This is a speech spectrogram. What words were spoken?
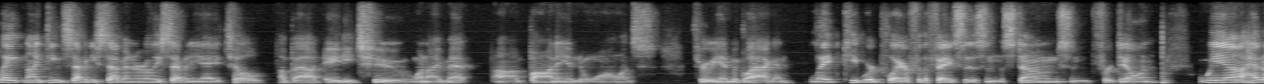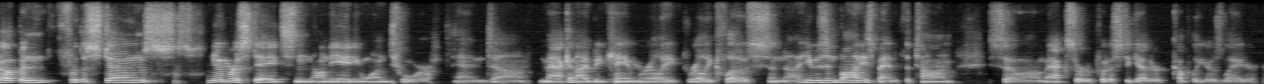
late 1977, early 78 till about 82 when I met uh, Bonnie in New Orleans through Ian McLagan, late keyboard player for the Faces and the Stones and for Dylan. We uh, had opened for the Stones numerous dates and on the 81 tour. And uh, Mac and I became really, really close. And uh, he was in Bonnie's band at the time. So uh, Mac sort of put us together a couple of years later.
